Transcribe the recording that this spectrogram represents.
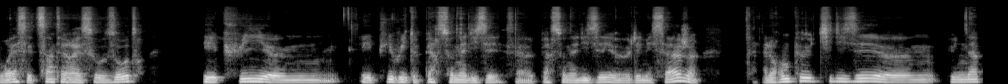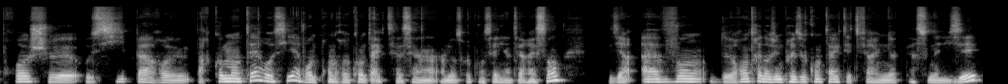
ouais, c'est de s'intéresser aux autres et puis, euh, et puis oui, de personnaliser, personnaliser euh, les messages. Alors, on peut utiliser euh, une approche aussi par, par commentaire aussi avant de prendre contact. Ça, c'est un, autre conseil intéressant. C'est-à-dire, avant de rentrer dans une prise de contact et de faire une note personnalisée,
